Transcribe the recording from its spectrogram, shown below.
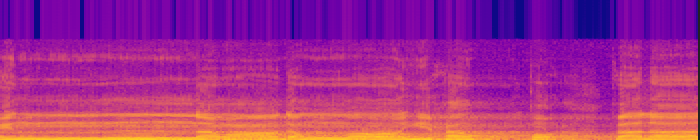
إن وعد الله حق فلا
